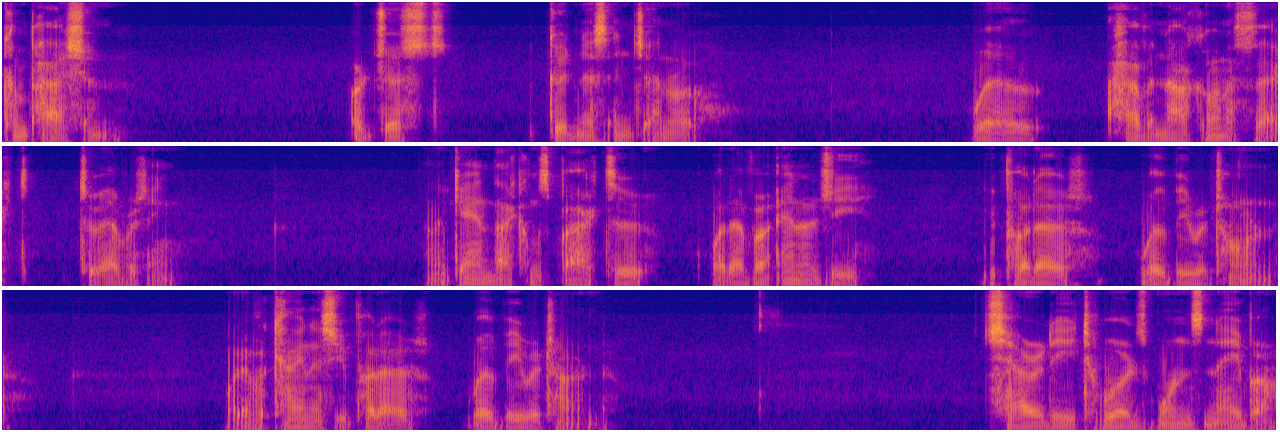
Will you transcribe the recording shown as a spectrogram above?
compassion, or just goodness in general will have a knock on effect to everything and again, that comes back to whatever energy you put out will be returned. Whatever kindness you put out will be returned. Charity towards one's neighbor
